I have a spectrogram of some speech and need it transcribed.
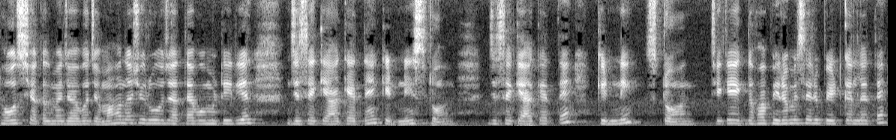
ठोस शक्ल में जो है वो जमा होना शुरू हो जाता है वो मटेरियल जिसे क्या कहते हैं? किडनी स्टोन जिसे क्या कहते हैं? किडनी स्टोन ठीक है, एक दफ़ा फिर हम इसे रिपीट कर लेते हैं।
